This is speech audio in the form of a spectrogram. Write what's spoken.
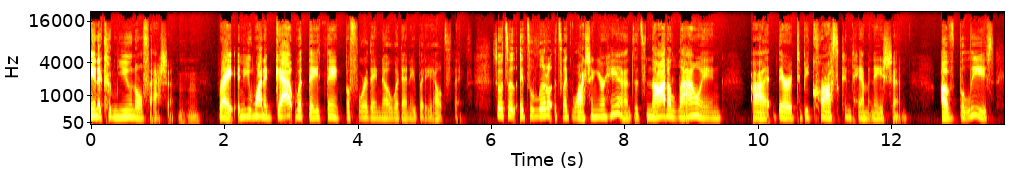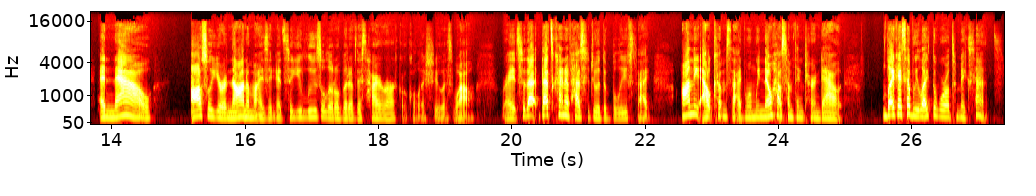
in a communal fashion. Mm-hmm. Right. And you want to get what they think before they know what anybody else thinks. So it's a it's a little it's like washing your hands. It's not allowing uh, there to be cross contamination of beliefs. And now also you're anonymizing it, so you lose a little bit of this hierarchical issue as well. Right. So that that's kind of has to do with the belief side. On the outcome side, when we know how something turned out, like I said, we like the world to make sense.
